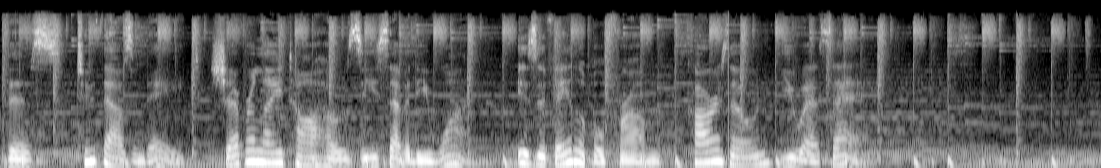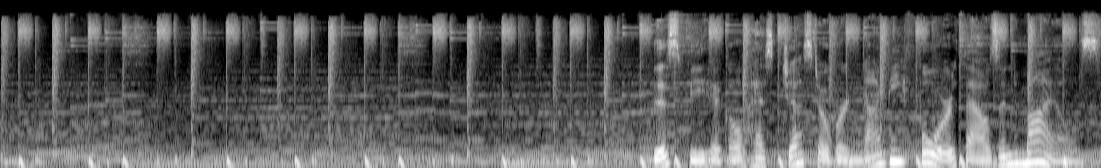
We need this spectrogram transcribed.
This 2008 Chevrolet Tahoe Z71 is available from CarZone USA. This vehicle has just over 94,000 miles.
